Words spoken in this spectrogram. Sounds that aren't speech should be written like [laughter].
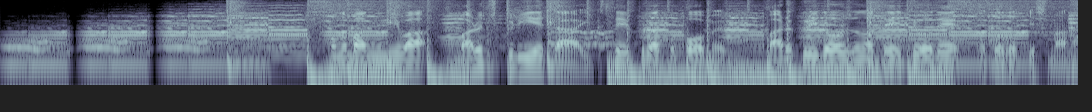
この番組はマルチクリエイター育成プラットフォームマルクリ道場の提供でお届けします。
